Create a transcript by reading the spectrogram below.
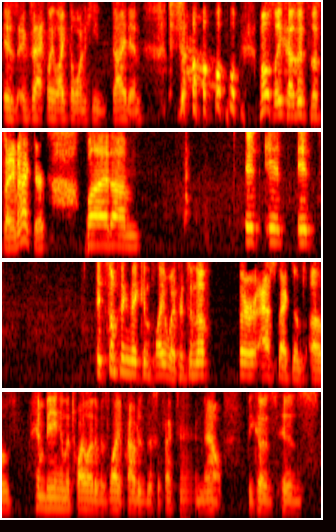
is exactly like the one he died in, so mostly because it's the same actor. But um, it it it it's something they can play with. It's another aspect of of him being in the twilight of his life. How does this affect him now? Because his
